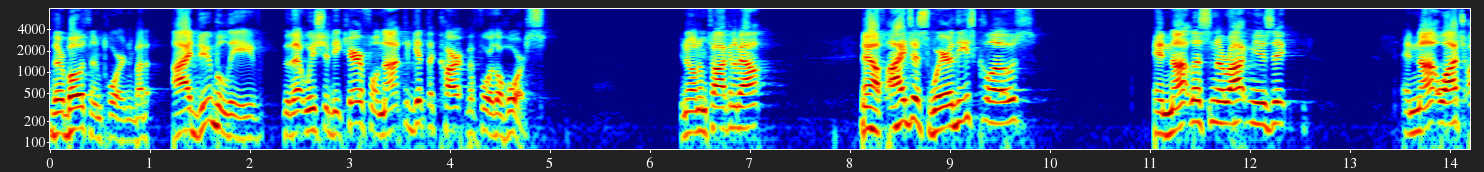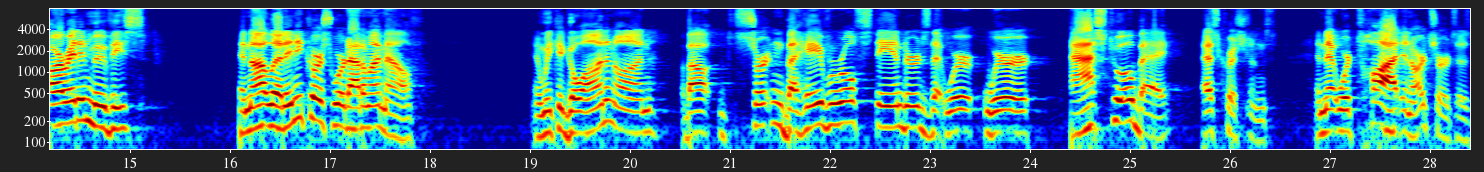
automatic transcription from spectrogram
They're both important, but I do believe that we should be careful not to get the cart before the horse. You know what I'm talking about? Now, if I just wear these clothes and not listen to rock music and not watch R rated movies and not let any curse word out of my mouth, and we could go on and on about certain behavioral standards that we're, we're asked to obey as Christians, and that we're taught in our churches.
